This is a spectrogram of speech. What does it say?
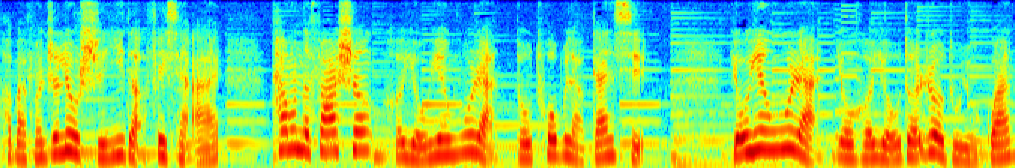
和百分之六十一的肺腺癌，它们的发生和油烟污染都脱不了干系。油烟污染又和油的热度有关。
